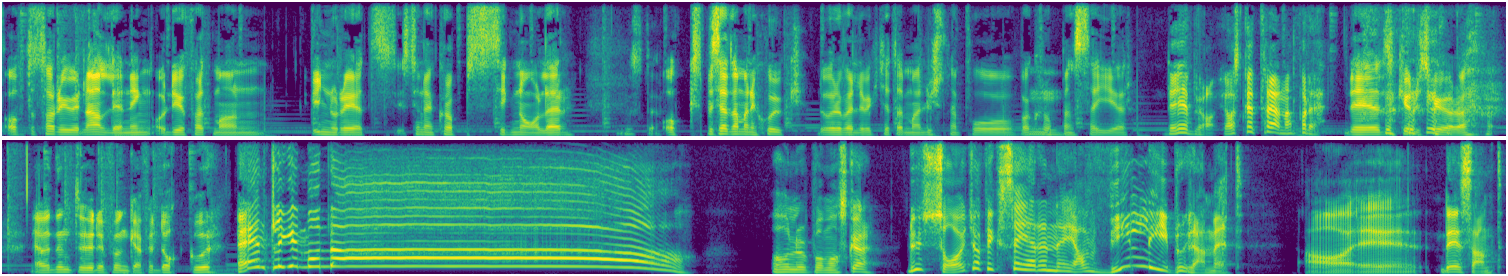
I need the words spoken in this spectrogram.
Oftast har det ju en anledning och det är för att man ignorerat sina kroppssignaler. Och speciellt när man är sjuk, då är det väldigt viktigt att man lyssnar på vad Mm. kroppen säger. Det är bra. Jag ska träna på det. Det tycker jag du ska göra. Jag vet inte hur det funkar för dockor. Äntligen måndag! Vad håller du på med, Oskar? Du sa att jag fick säga det när jag vill i programmet. Ja, eh, det är sant.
